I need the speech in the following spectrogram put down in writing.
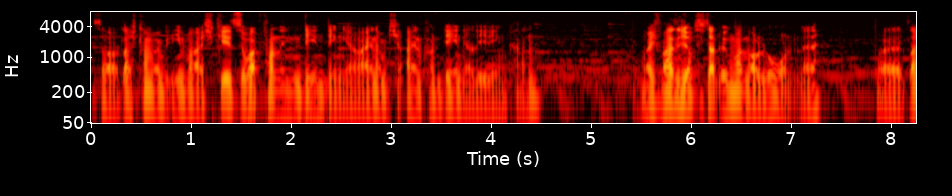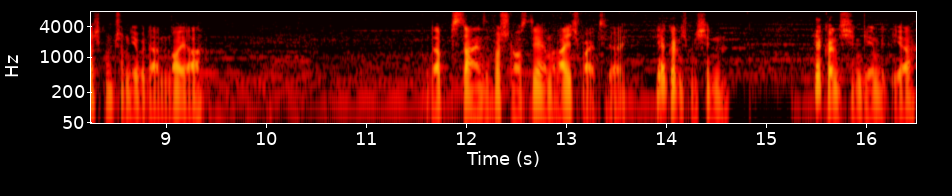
So, gleich kann man mit ihm mal. Ich gehe so was von in den Dingen hier rein, damit ich einen von denen erledigen kann. Aber ich weiß nicht, ob sich das irgendwann noch lohnt, ne? Weil gleich kommt schon hier wieder ein neuer. Oder bis dahin sind wir schon aus deren Reichweite. Ja, hier könnte ich mich hin. Hier könnte ich hingehen mit ihr.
